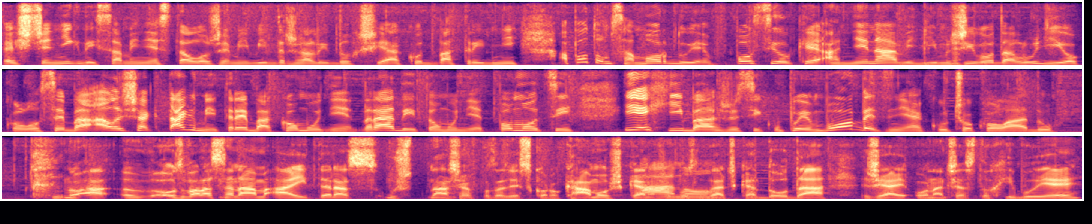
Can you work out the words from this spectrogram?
Ešte nikdy sa mi nestalo, že mi vydržali dlhšie ako 2-3 dni a potom sa mordujem v posilke a nenávidím život a ľudí okolo seba, ale však tak mi treba, komu nie rady, tomu nie pomoci. Je chyba, že si kupujem vôbec nejakú čokoládu. No a e, ozvala sa nám aj teraz už naša v podstate skoro kamoška, naša Áno. poslucháčka Doda, že aj ona často chybuje.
